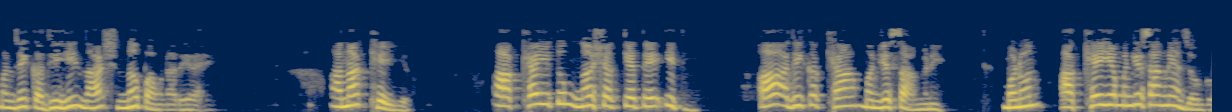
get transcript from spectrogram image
म्हणजे कधीही नाश न पावणारे आहे. अनाख्येय. आख्यायितुम न शक्यते इति. आ अधिक ख्या म्हणजे सांगणे. म्हणून आख्येय म्हणजे सांगण्याजोग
